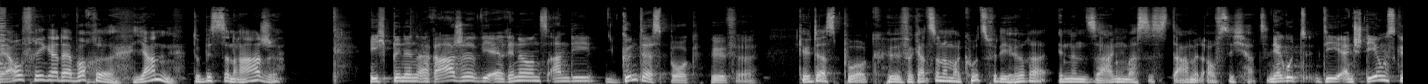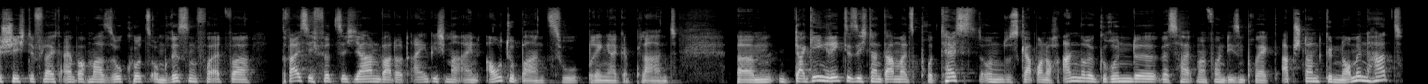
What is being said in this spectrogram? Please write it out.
Der Aufreger der Woche. Jan, du bist in Rage. Ich bin in Rage. Wir erinnern uns an die Güntersburg-Höfe. Güntersburg-Höfe. Kannst du noch mal kurz für die HörerInnen sagen, was es damit auf sich hat? Ja gut, die Entstehungsgeschichte vielleicht einfach mal so kurz umrissen. Vor etwa 30, 40 Jahren war dort eigentlich mal ein Autobahnzubringer geplant. Ähm, dagegen regte sich dann damals Protest und es gab auch noch andere Gründe, weshalb man von diesem Projekt Abstand genommen hat.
